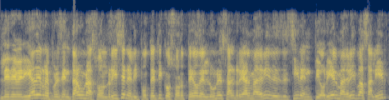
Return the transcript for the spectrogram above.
le debería de representar una sonrisa en el hipotético sorteo del lunes al Real Madrid. Es decir, en teoría el Madrid va a salir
